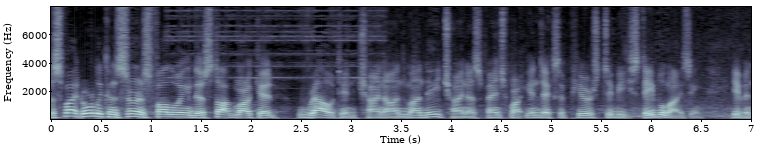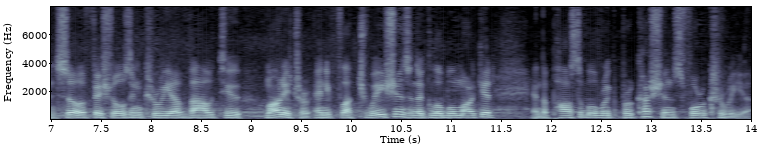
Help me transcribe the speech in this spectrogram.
Despite early concerns following the stock market rout in China on Monday, China's benchmark index appears to be stabilizing. Even so, officials in Korea vowed to monitor any fluctuations in the global market and the possible repercussions for Korea.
